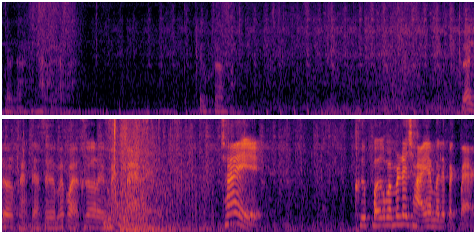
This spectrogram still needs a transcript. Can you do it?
เดี๋ยวนะหาอะไรวะเชื่อเครื่องก่อนเพื่อนโดนแขวนแต่เซอร์ไม่ปล่อยเครื่องเลยแปลกๆใช่ คือเปิร์กมันไม่ได้ใช้อะมันเลยแปลก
